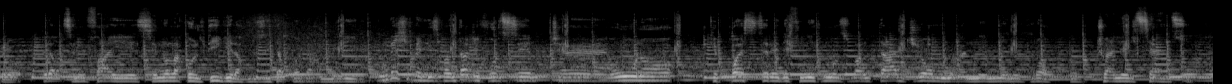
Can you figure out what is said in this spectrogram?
però però se non fai se non la coltivi la curiosità poi va a morire. Invece per gli svantaggi forse c'è uno che può essere definito uno svantaggio ma nemmeno troppo cioè nel senso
